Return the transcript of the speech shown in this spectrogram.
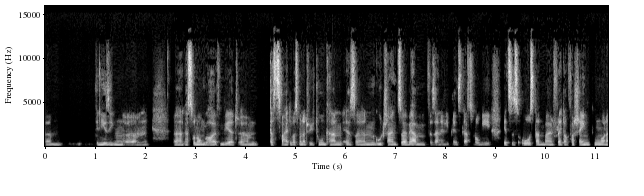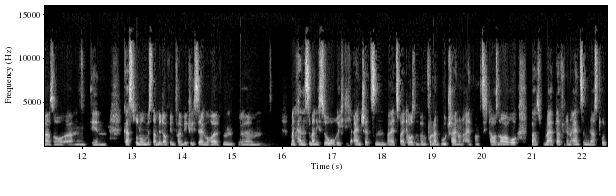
ähm, den hiesigen ähm, äh, Gastronomen geholfen wird. Ähm, das Zweite, was man natürlich tun kann, ist äh, einen Gutschein zu erwerben für seine Lieblingsgastronomie. Jetzt ist Ostern bald, vielleicht auch verschenken oder so. Ähm, den Gastronomen ist damit auf jeden Fall wirklich sehr geholfen. Ähm, man kann es immer nicht so richtig einschätzen. Bei 2500 Gutscheinen und 51.000 Euro, was bleibt da für den einzelnen Gastro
